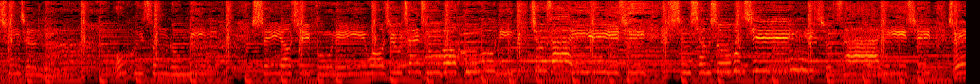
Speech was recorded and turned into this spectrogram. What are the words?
宠着你，我会纵容你，谁要欺负你，我就站出保护你。就在一起，一生相守不弃。就在一起，谁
